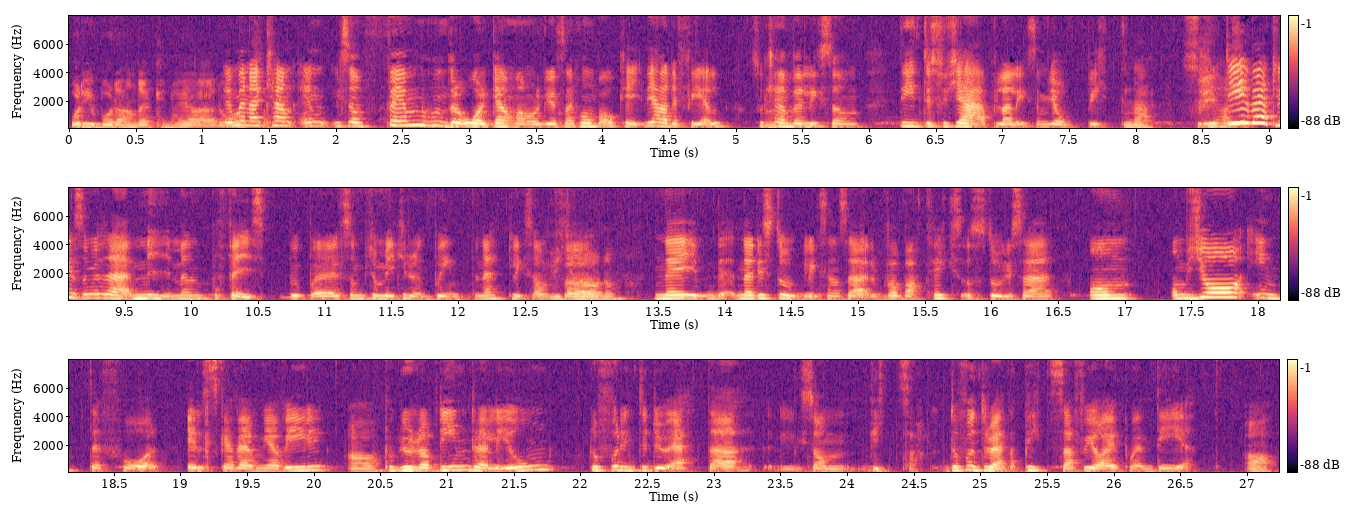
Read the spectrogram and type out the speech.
Och det borde andra kunna göra då Jag menar också. kan en liksom 500 år gammal organisation bara okej, vi hade fel. Så kan Mm. vi liksom, det är inte så jävla liksom jobbigt. Nej. Det, Det är verkligen som den här memen på Facebook eh, som, som gick runt på internet. Liksom, Vilken för, av dem? Nej, när det stod liksom så här, var bara text och så stod det så här. Om, om jag inte får älska vem jag vill Ja, på grund av din religion, då får inte du äta liksom, pizza. då får inte du äta pizza för jag är på en diet. Ja.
